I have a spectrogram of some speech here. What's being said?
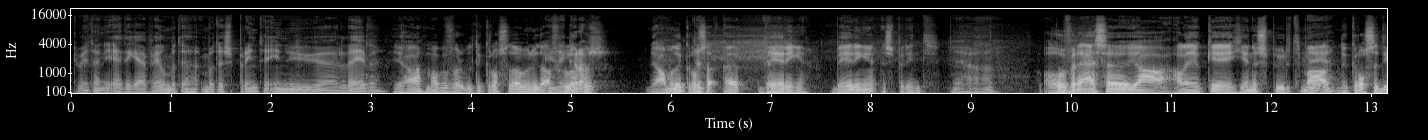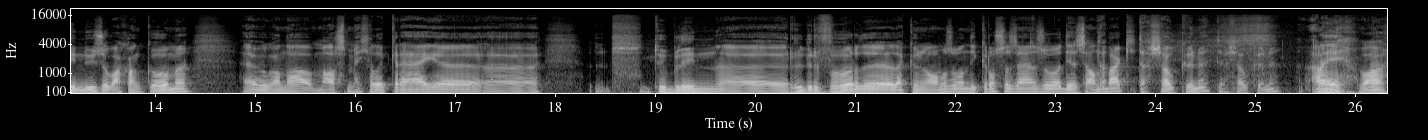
Ik weet dat niet. Heb jij veel moeten, moeten sprinten in je eh, leven? Ja, maar bijvoorbeeld de crossen dat we nu de in de afgelopen... cross? ja, maar de crossen... eh, Beringen. Beringen, een sprint. Ja. Overijssen, ja, oké, geen spurt, maar Nee, de crossen die nu zo wat gaan komen, hè, we gaan daar Maas-Mechelen krijgen, eh, pff, Dublin, eh Ruddervoorde, dat kunnen allemaal zo van die crossen zijn, zo, die zandbak. Dat zou kunnen, dat zou kunnen. Allee, waar,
